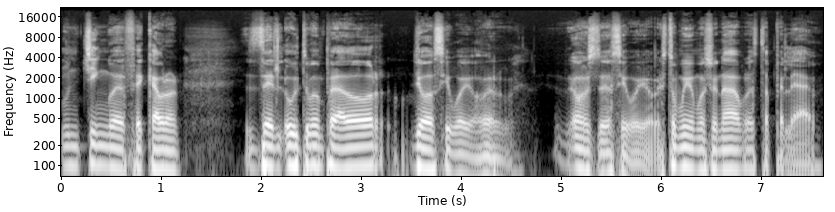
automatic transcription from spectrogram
Un chingo de fe, cabrón. Desde el último emperador, yo sí voy over, güey. Yo, yo sí voy over. Estoy muy emocionado por esta pelea, güey.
